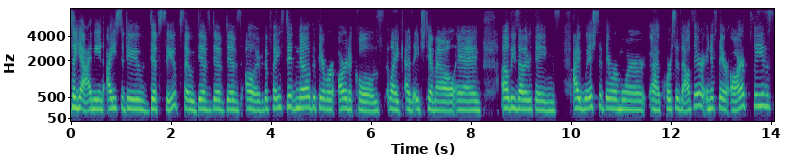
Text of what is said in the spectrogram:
So yeah, I mean, I used to do div soup. So div, div, divs all over the place. Didn't know that there were articles like as HTML and all these other things. I wish that there were more uh, courses out there. And if there are, please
